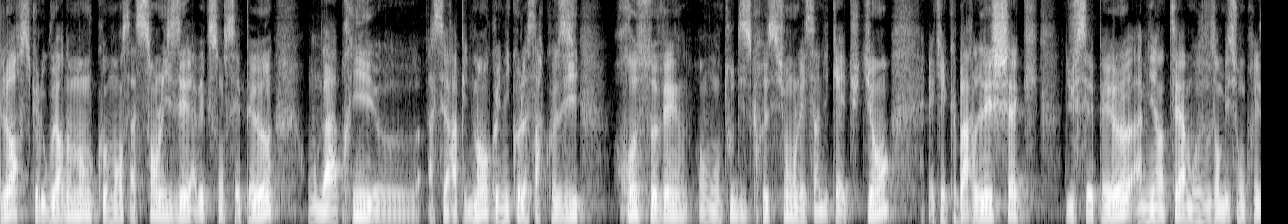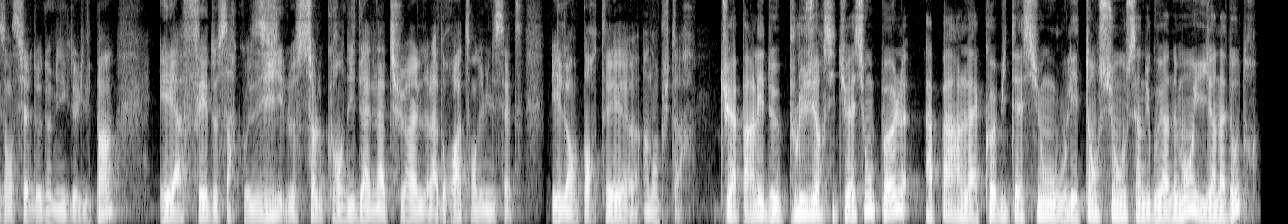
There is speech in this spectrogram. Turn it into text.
lorsque le gouvernement commence à s'enliser avec son CPE, on a appris euh, assez rapidement que Nicolas Sarkozy recevait en toute discrétion les syndicats étudiants et quelque part l'échec du CPE a mis un terme aux ambitions présidentielles de Dominique de Villepin et a fait de Sarkozy le seul candidat naturel de la droite en 2007. Et il l'a emporté euh, un an plus tard. Tu as parlé de plusieurs situations, Paul. À part la cohabitation ou les tensions au sein du gouvernement, il y en a d'autres?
